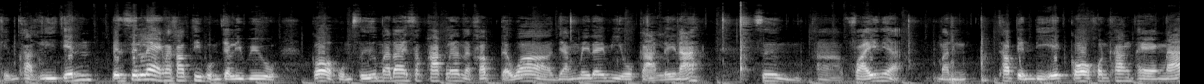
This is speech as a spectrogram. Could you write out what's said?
เข็มขัดรีเจนเป็นเส้นแรกนะครับที่ผมจะรีวิว ก็ผมซื้อมาได้สักพักแล้วนะครับ แต่ว่ายังไม่ได้มีโอกาสเลยนะ ซึ่งไฟเนี่ยมันถ้าเป็น DX ก็ค่อนข้างแพงนะ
